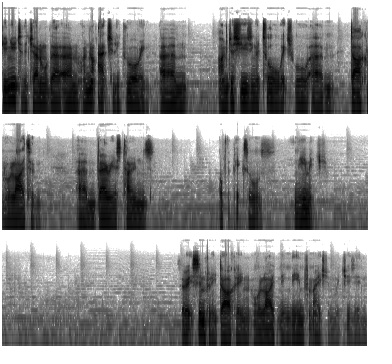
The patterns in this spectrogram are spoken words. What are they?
If you're new to the channel, that um, I'm not actually drawing. Um, I'm just using a tool which will um, darken or lighten um, various tones of the pixels in the image. So it's simply darkening or lightening the information which is in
